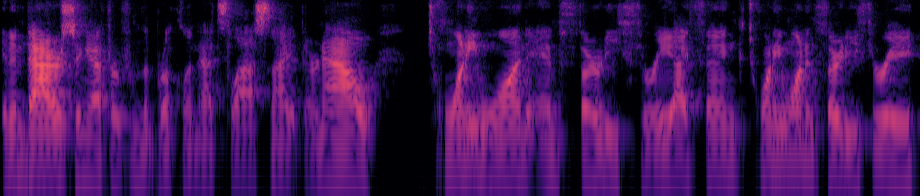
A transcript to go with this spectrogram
an embarrassing effort from the Brooklyn Nets last night. They're now 21 and 33, I think. 21 and 33,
